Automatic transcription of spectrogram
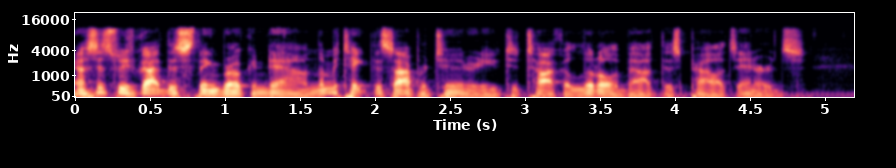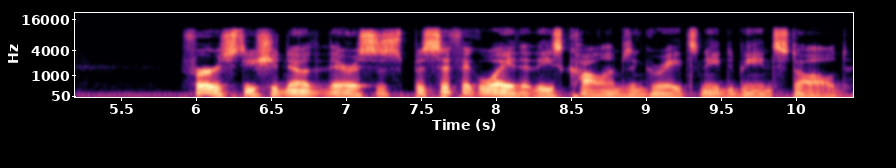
Now, since we've got this thing broken down, let me take this opportunity to talk a little about this pallet's innards. First, you should know that there is a specific way that these columns and grates need to be installed.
